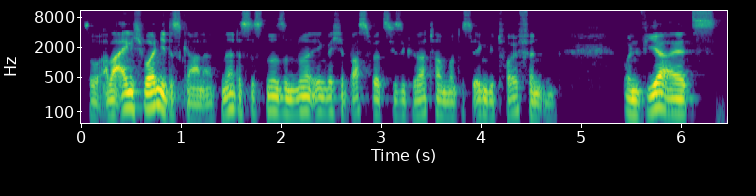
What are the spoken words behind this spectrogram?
So, aber eigentlich wollen die das gar nicht. Ne? Das ist nur, sind nur irgendwelche Buzzwords, die sie gehört haben und das irgendwie toll finden. Und wir als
